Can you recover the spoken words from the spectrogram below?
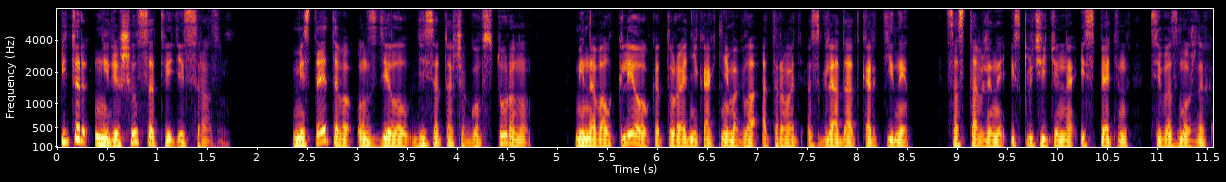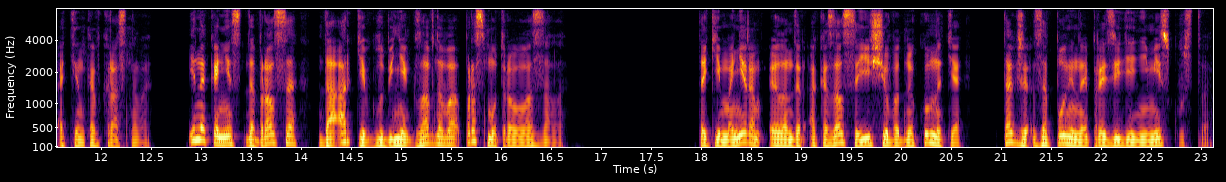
Питер не решился ответить сразу. Вместо этого он сделал десяток шагов в сторону миновал Клео, которая никак не могла оторвать взгляда от картины, составленной исключительно из пятен всевозможных оттенков красного, и, наконец, добрался до арки в глубине главного просмотрового зала. Таким манером Эллендер оказался еще в одной комнате, также заполненной произведениями искусства.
